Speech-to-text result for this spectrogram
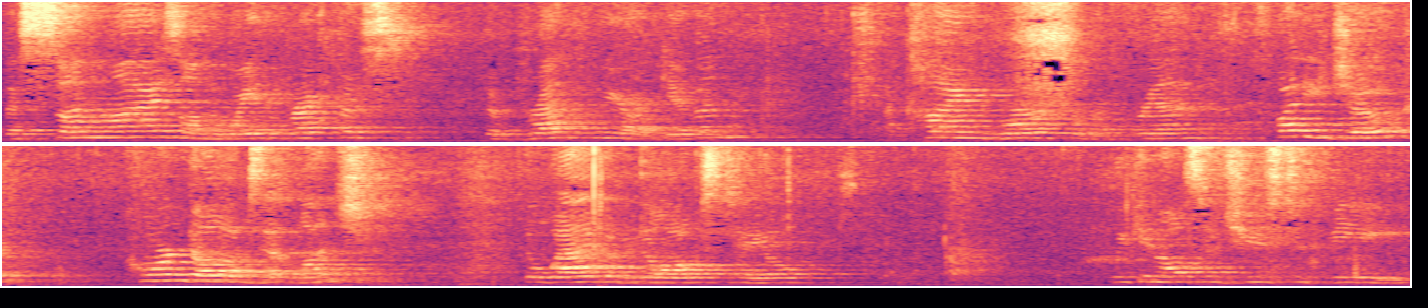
The sunrise on the way to breakfast, the breath we are given, a kind word from a friend, funny joke, corn dogs at lunch, the wag of a dog's tail. We can also choose to be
